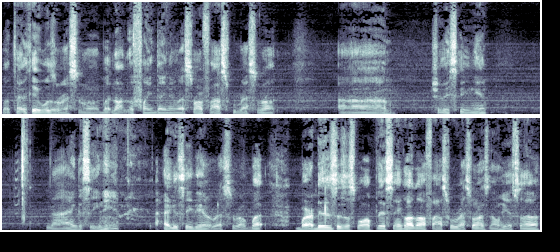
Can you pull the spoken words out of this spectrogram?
well technically it was a restaurant, but not the fine dining restaurant, fast food restaurant. Um should I say name? Nah, I ain't gonna say name. I can say they're a restaurant, but Barbiz is a small place. They ain't got a lot of fast food restaurants down here. So,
